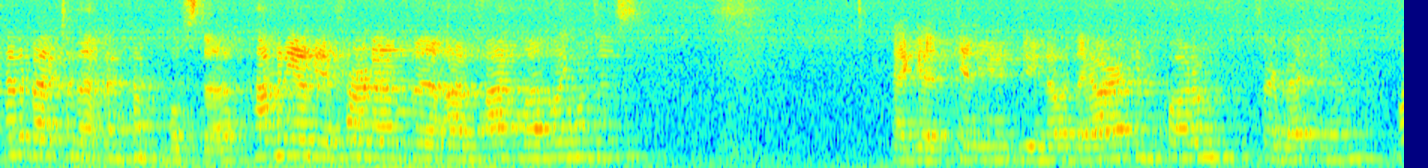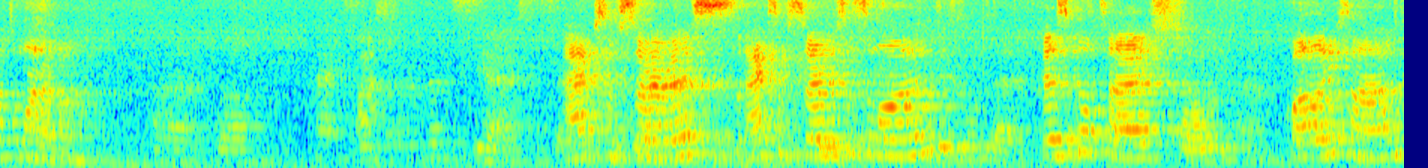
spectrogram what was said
kind of back to that uncomfortable stuff. How many of you have heard of the um, five love languages? Okay, good. Can you, do you know what they are? Can you quote them? Sorry, Beth, can. What's one of them? Uh, well, acts of service. Yeah, acts of service. Acts of service is one. Physical touch. Physical touch. Quality time. Quality time.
